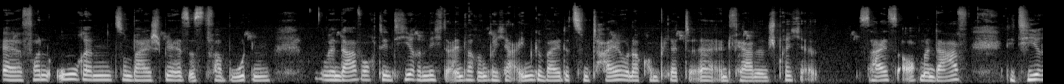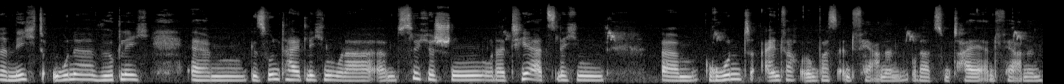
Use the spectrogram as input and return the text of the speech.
äh, von Ohren zum Beispiel, es ist verboten. Man darf auch den Tieren nicht einfach irgendwelche Eingeweide zum Teil oder komplett äh, entfernen. Sprich, äh, das heißt auch, man darf die Tiere nicht ohne wirklich ähm, gesundheitlichen oder ähm, psychischen oder tierärztlichen ähm, Grund einfach irgendwas entfernen oder zum Teil entfernen.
